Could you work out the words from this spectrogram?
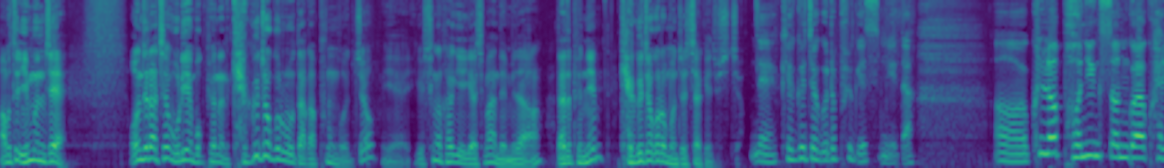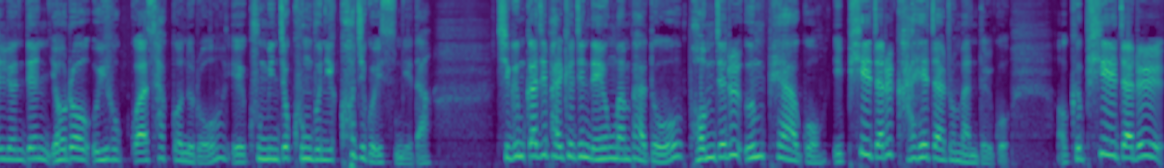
아무튼 이 문제 언제나처럼 우리의 목표는 개그적으로다가 푸는 거죠. 예, 이거 심각하게 얘기하시면 안 됩니다. 나 대표님 개그적으로 먼저 시작해 주시죠. 네, 개그적으로 풀겠습니다. 어, 클럽 버닝썬과 관련된 여러 의혹과 사건으로 예, 국민적 공분이 커지고 있습니다. 지금까지 밝혀진 내용만 봐도 범죄를 은폐하고 이 피해자를 가해자로 만들고 어, 그 피해자를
